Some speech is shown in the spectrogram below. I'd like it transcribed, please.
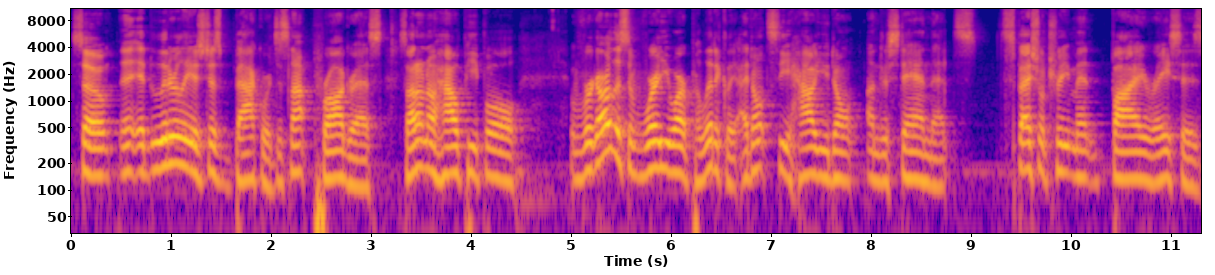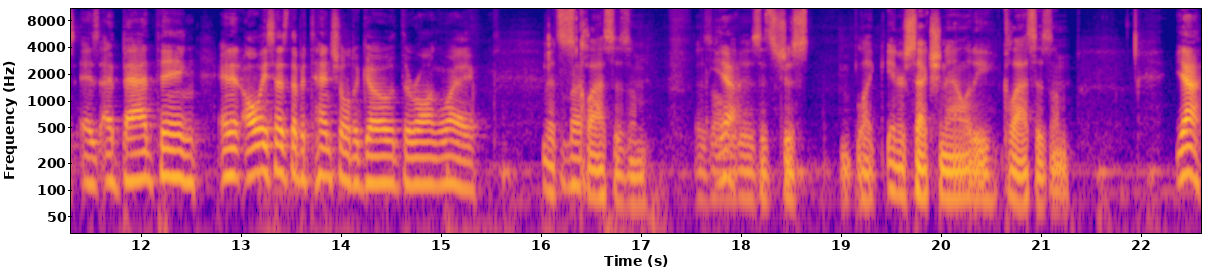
So it, it literally is just backwards. It's not progress. So I don't know how people, regardless of where you are politically, I don't see how you don't understand that special treatment by races is a bad thing, and it always has the potential to go the wrong way. That's But- classism, is all Yeah. it is. It's just like intersectionality, classism. Yeah,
